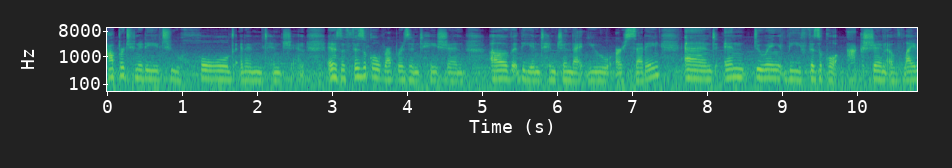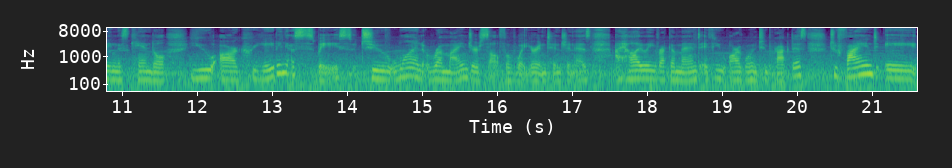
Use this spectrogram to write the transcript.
opportunity to hold an intention. It is a physical representation of the intention that you are setting. And in doing the physical action of lighting this candle, you are creating a space to one, remind yourself of what your intention is. I highly recommend if you are going to practice to find a,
